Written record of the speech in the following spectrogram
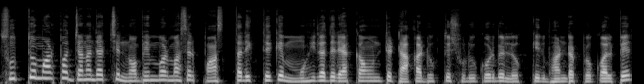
সূত্র মারফত জানা যাচ্ছে, নভেম্বর মাসের পাঁচ তারিখ থেকে মহিলাদের অ্যাকাউন্টে টাকা ঢুকতে শুরু করবে লক্ষ্মীর ভাণ্ডার প্রকল্পের।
